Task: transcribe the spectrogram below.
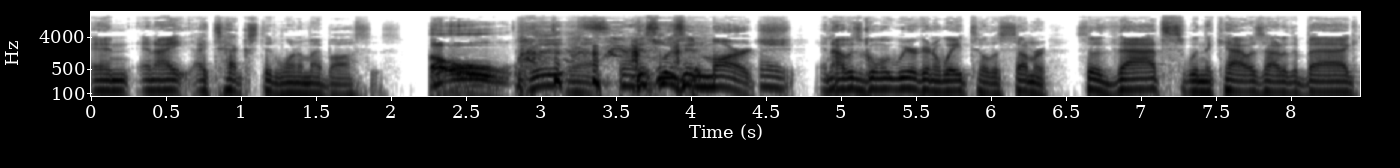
and and I, I texted one of my bosses. Oh, Yeah. this was in March, and I was going. We were going to wait till the summer, so that's when the cat was out of the bag,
